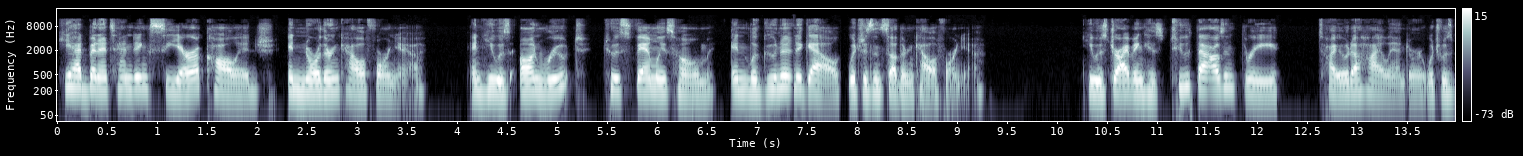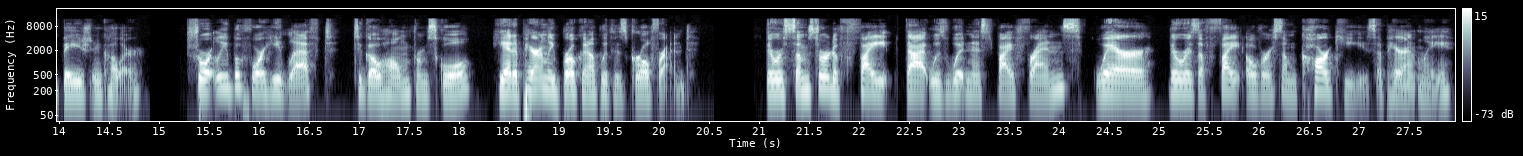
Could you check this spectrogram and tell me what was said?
He had been attending Sierra College in Northern California, and he was en route to his family's home in Laguna Niguel, which is in Southern California. He was driving his 2003 Toyota Highlander, which was beige in color. Shortly before he left to go home from school, he had apparently broken up with his girlfriend. There was some sort of fight that was witnessed by friends where there was a fight over some car keys, apparently.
